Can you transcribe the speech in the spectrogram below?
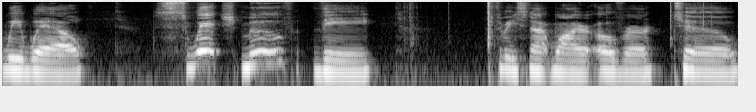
we will switch, move the three snap wire over to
